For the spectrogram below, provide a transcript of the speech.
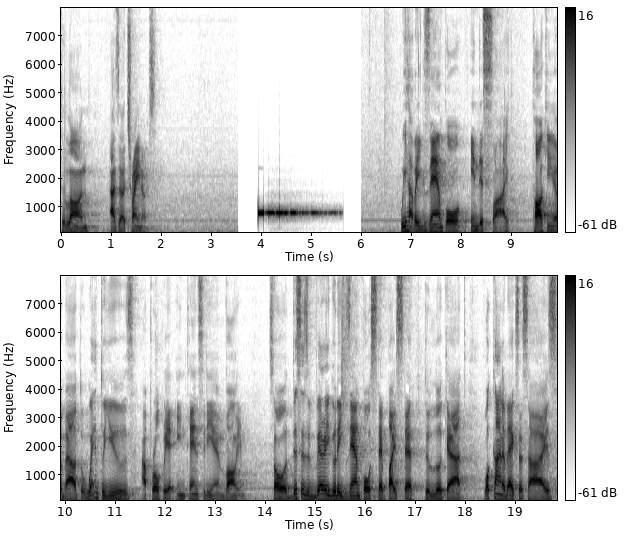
to learn as trainers. We have an example in this slide talking about when to use appropriate intensity and volume. So this is a very good example step by step to look at what kind of exercise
